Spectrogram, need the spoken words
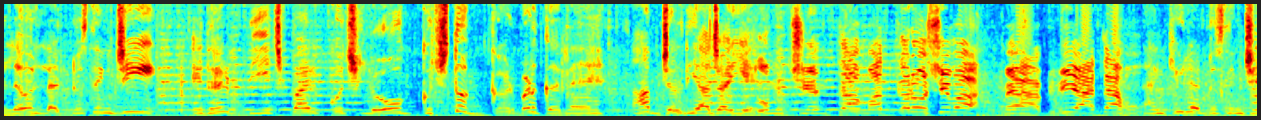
हेलो लड्डू सिंह जी। इधर बीच पर कुछ लोग कुछ तो गड़बड़ कर रहे हैं। आप जल्दी आ जाइए। तुम चिंता मत करो शिवा। मैं अभी आता हूँ। Thank you Laddu Singh ji.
